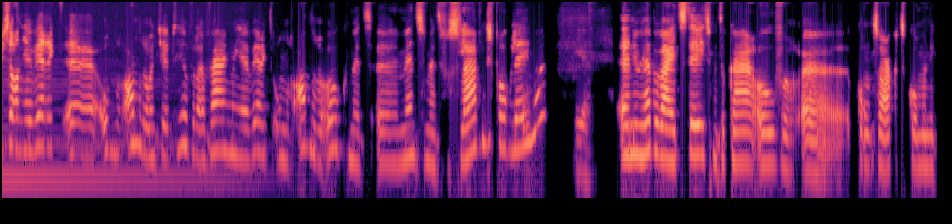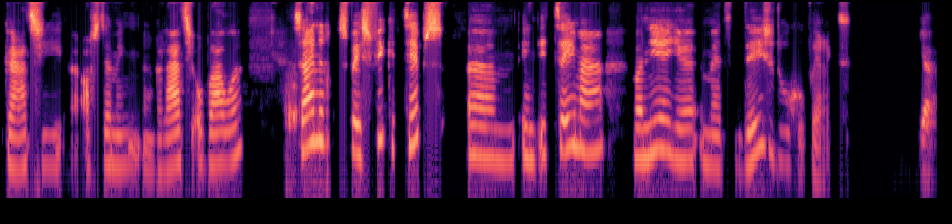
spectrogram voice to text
Suzanne, jij werkt uh, onder andere, want je hebt heel veel ervaring, maar jij werkt onder andere ook met uh, mensen met verslavingsproblemen. Ja. En nu hebben wij het steeds met elkaar over uh, contact, communicatie, afstemming, een relatie opbouwen. Zijn er specifieke tips um, in dit thema wanneer je met deze doelgroep werkt? Ja,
